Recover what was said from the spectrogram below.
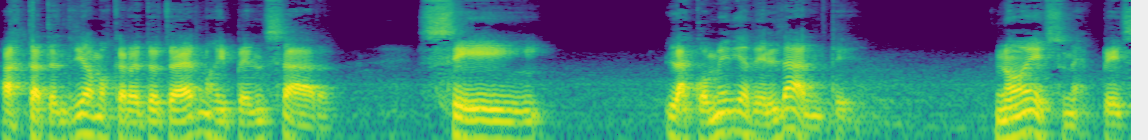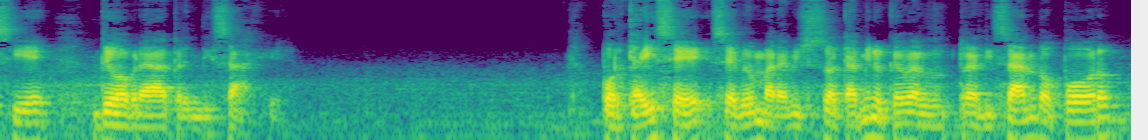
hasta tendríamos que retrotraernos y pensar si la comedia del Dante no es una especie de obra de aprendizaje. Porque ahí se, se ve un maravilloso camino que va realizando por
